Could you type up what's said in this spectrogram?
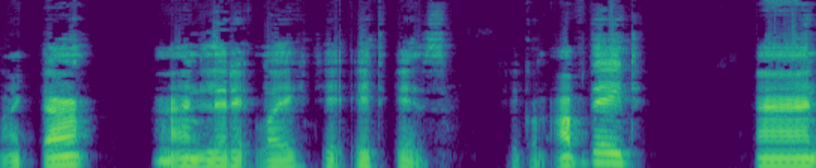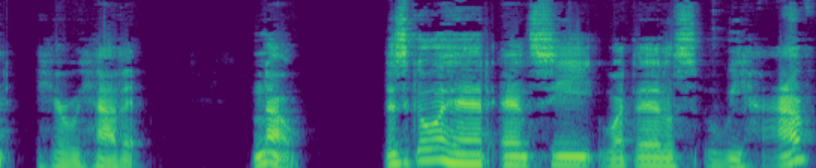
like that and let it like it is. Click on update and here we have it. Now let's go ahead and see what else we have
